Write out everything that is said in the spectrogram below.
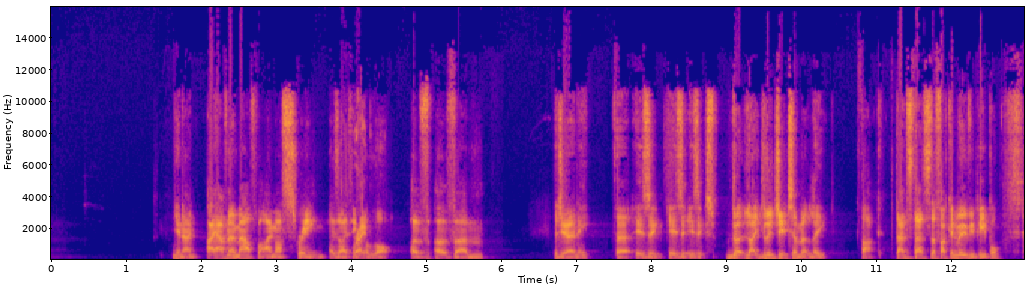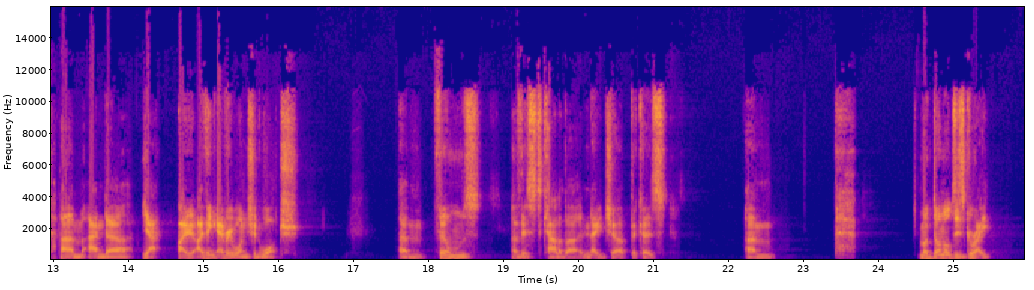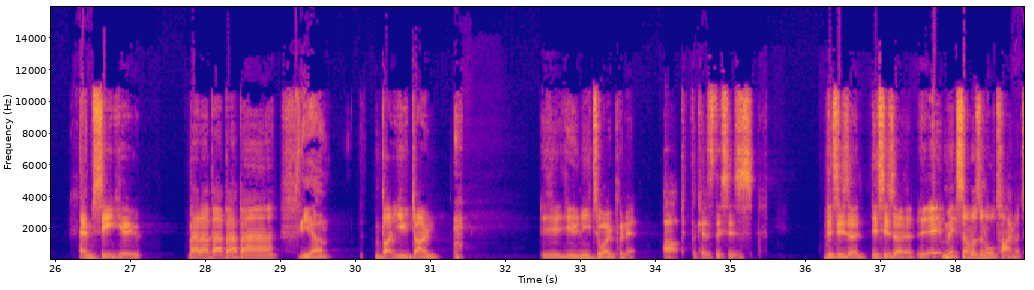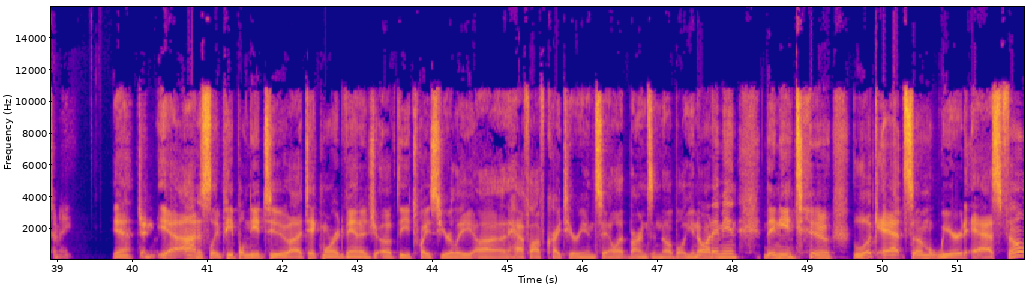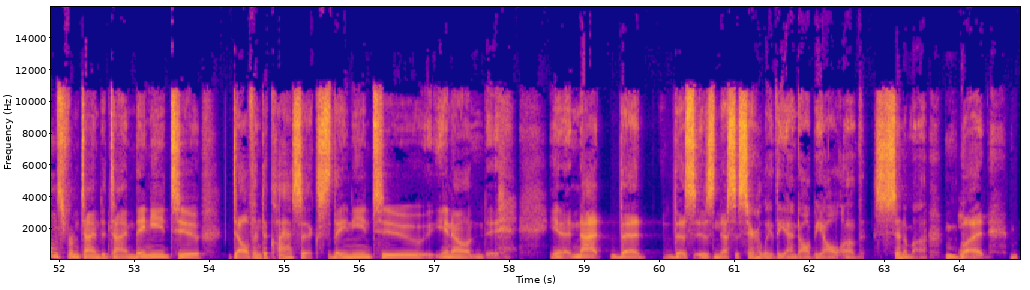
you know i have no mouth but i must scream as i think Right. a lot of of um the journey that is is is that, like legitimately fuck. That's that's the fucking movie people. Um and uh yeah i i think everyone should watch um films of this caliber and nature because um mcdonald's is great. Mcu ba ba ba ba ba yeah. but you don't. You, you need to open it up because this is this is a this is a it, Midsommar's an all-timer to me Yeah. genuinely Yeah, honestly, people need to uh, take more advantage of the twice yearly uh, half off criterion sale at Barnes and Noble. You know what I mean? They need to look at some weird ass films from time to time. They need to delve into classics. They need to, you know, you know, not that this is necessarily the end all be all of cinema, but,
